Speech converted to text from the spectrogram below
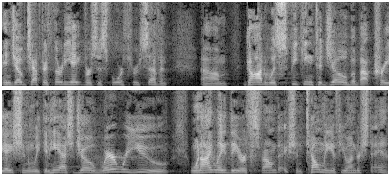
In Job chapter 38, verses 4 through 7, um, God was speaking to Job about creation week, and he asked Job, Where were you when I laid the earth's foundation? Tell me if you understand.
